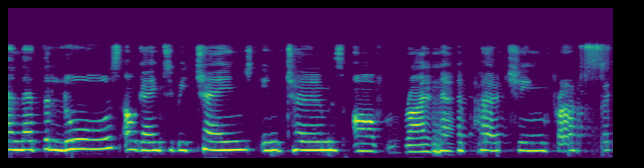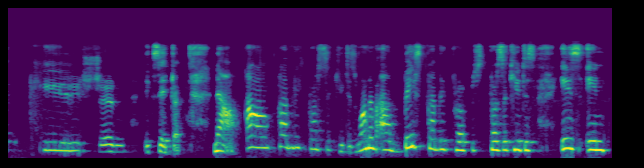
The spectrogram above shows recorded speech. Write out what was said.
and that the laws are going to be changed in terms of rhino poaching, prosecution prosecution, etc. Now, our public prosecutors, one of our best public prosecutors is in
